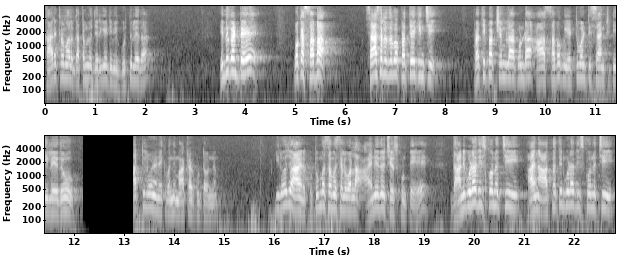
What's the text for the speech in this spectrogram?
కార్యక్రమాలు గతంలో జరిగేటి మీకు గుర్తులేదా? ఎందుకంటే ఒక సభ శాసనసభ ప్రత్యేకించి ప్రతిపక్షం లేకుండా ఆ సభకు ఎటువంటి శాంక్టిటీ లేదు. పార్టీలో అనేక మంది మాట్లాడుకుంటా ఉన్నాం. ఈరోజు ఆయన కుటుంబ సమస్యల వల్ల ఆయన ఏదో చేసుకుంటే దాన్ని కూడా తీసుకొని వచ్చి ఆయన ఆత్మహత్యను కూడా తీసుకొని వచ్చి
